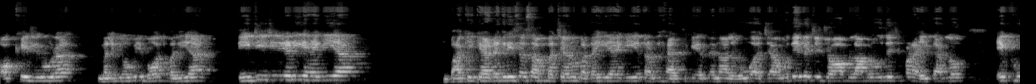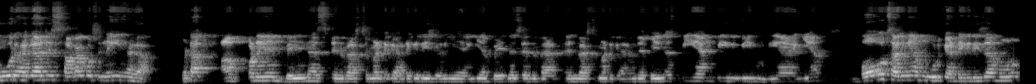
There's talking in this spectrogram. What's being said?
ਔਖੀ ਜ਼ਰੂਰ ਆ, ਮਤਲਬ ਕਿ ਉਹ ਵੀ ਬਹੁਤ ਵਧੀਆ। ਤੀਜੀ ਚੀਜ਼ ਜਿਹੜੀ ਹੈਗੀ ਆ, ਬਾਕੀ ਕੈਟਾਗਰੀਜ਼ ਤਾਂ ਸਭ ਬੱਚਿਆਂ ਨੂੰ ਪਤਾ ਹੀ ਹੈ ਕਿ ਇਹ ਤੁਹਾਡੀ ਹੈਲਥ ਕੇਅਰ ਦੇ ਨਾਲ ਉਹ ਆ ਜਾਂ ਉਹਦੇ ਵਿੱਚ ਜੌਬ ਲੱਭ ਲਓ, ਉਹਦੇ ਵਿੱਚ ਪੜ੍ਹਾਈ ਕਰ ਲਓ। ਇੱਕ ਹੋਰ ਹੈਗਾ ਜੇ ਸਾਰਾ ਕੁਝ ਨਹੀਂ ਹੈਗਾ, ਬਟ ਆਪਣੇ ਬਿਜ਼ਨਸ ਇਨਵੈਸਟਮੈਂਟ ਕੈਟਾਗਰੀ ਜਿਹੜੀਆਂ ਹੈਗੀਆਂ ਬਿਜ਼ਨਸ ਇਨਵੈਸਟਮੈਂਟ ਕਹਿੰਦੇ ਬਿਜ਼ਨਸ ਪੀਐਨਪੀ ਵੀ ਹੁੰਦੀਆਂ ਹੈਗੀਆਂ। ਬਹੁਤ ਸਾਰੀਆਂ ਹੋਰ ਕੈਟਾਗਰੀਜ਼ ਆ, ਹੁਣ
